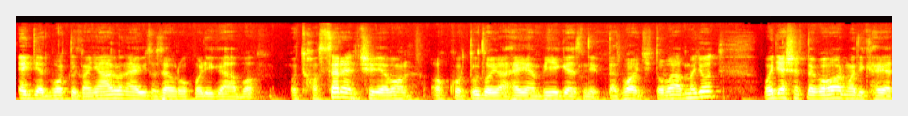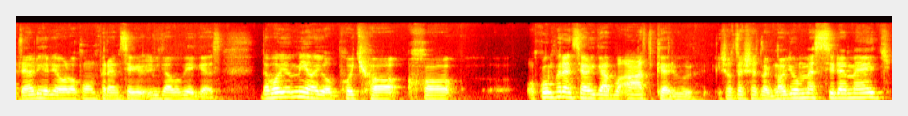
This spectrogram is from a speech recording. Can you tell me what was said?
egyet botlik a nyáron, eljut az Európa Ligába. Hogy ha szerencséje van, akkor tud olyan helyen végezni, tehát vagy tovább megy ott, vagy esetleg a harmadik helyet elérje, ahol a konferencia ligába végez. De vajon mi a jobb, hogyha ha a konferencia ligába átkerül, és az esetleg nagyon messzire megy,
